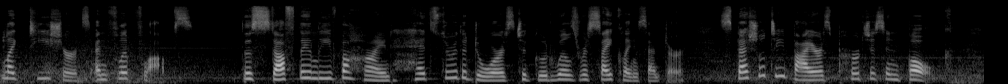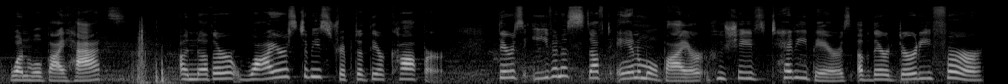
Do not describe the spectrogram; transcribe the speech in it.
like t shirts and flip flops. The stuff they leave behind heads through the doors to Goodwill's recycling center. Specialty buyers purchase in bulk. One will buy hats, another wires to be stripped of their copper. There's even a stuffed animal buyer who shaves teddy bears of their dirty fur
